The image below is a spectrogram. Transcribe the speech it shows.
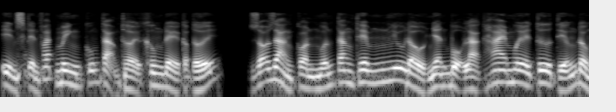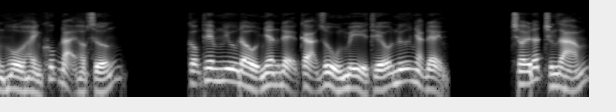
Einstein phát minh cũng tạm thời không đề cập tới, rõ ràng còn muốn tăng thêm lưu đầu nhân bộ lạc 24 tiếng đồng hồ hành khúc đại hợp sướng. Cộng thêm lưu đầu nhân đệ cả rủ mì thiếu nữ nhạc đệm. Trời đất chứng giám,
